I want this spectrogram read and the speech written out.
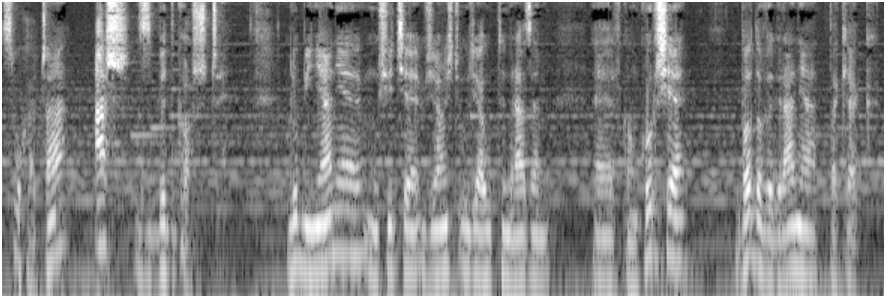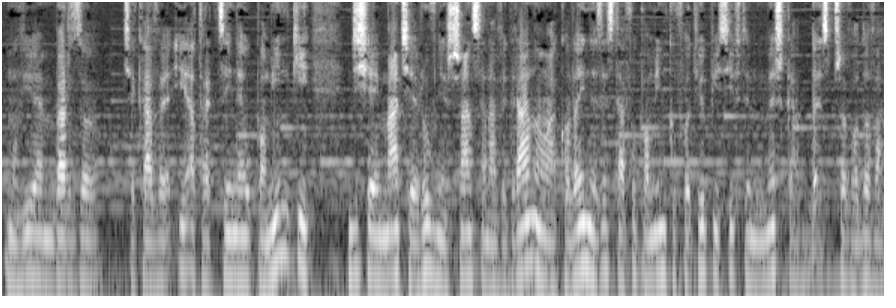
słuchacza aż zbyt goszczy. Lubinianie musicie wziąć udział tym razem e, w konkursie, bo do wygrania, tak jak mówiłem, bardzo ciekawe i atrakcyjne upominki. Dzisiaj macie również szansę na wygraną, a kolejny zestaw upominków od UPC, w tym myszka bezprzewodowa,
